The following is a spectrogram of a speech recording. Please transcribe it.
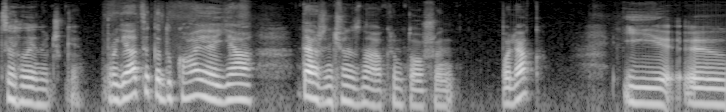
цеглиночки. Про Яцика Дукая я теж нічого не знаю, крім того, що він поляк. І е,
